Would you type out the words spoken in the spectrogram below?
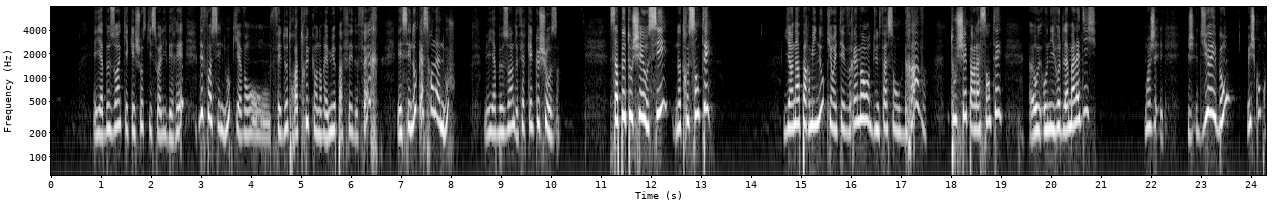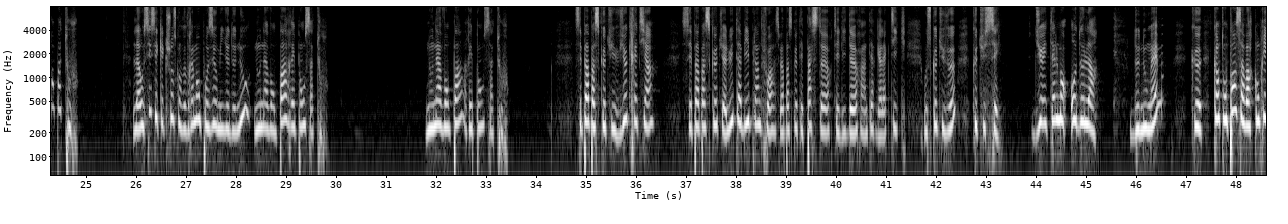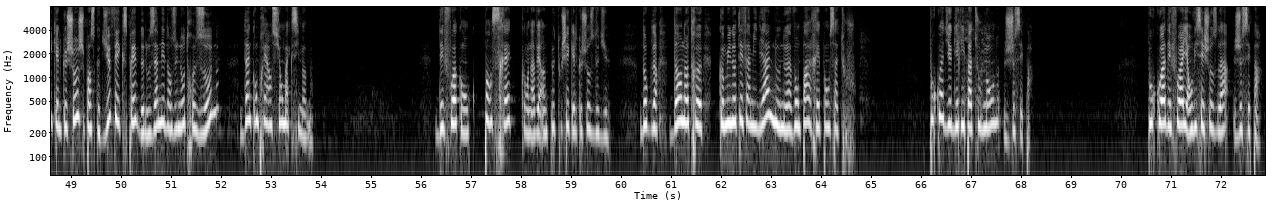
et il y a besoin qu'il y ait quelque chose qui soit libéré. Des fois, c'est nous qui avons fait deux, trois trucs qu'on n'aurait mieux pas fait de faire, et c'est nos casseroles à nous, mais il y a besoin de faire quelque chose. Ça peut toucher aussi notre santé. Il y en a parmi nous qui ont été vraiment, d'une façon grave, touchés par la santé, euh, au, niveau de la maladie. Moi, Dieu est bon, mais je ne comprends pas tout. Là aussi, c'est quelque chose qu'on veut vraiment poser au milieu de nous. Nous n'avons pas réponse à tout. Nous n'avons pas réponse à tout. C'est pas parce que tu es vieux chrétien, c'est pas parce que tu as lu ta Bible plein de fois, c'est pas parce que tu es pasteur, tu es leader intergalactique ou ce que tu veux que tu sais. Dieu est tellement au-delà de nous-mêmes que quand on pense avoir compris quelque chose, je pense que Dieu fait exprès de nous amener dans une autre zone d'incompréhension maximum. Des fois qu'on penserait qu'on avait un peu touché quelque chose de Dieu. Donc dans, notre communauté familiale, nous n'avons pas réponse à tout. Pourquoi Dieu guérit pas tout le monde? Je ne sais pas. Pourquoi des fois on vit ces choses-là? Je ne sais pas.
